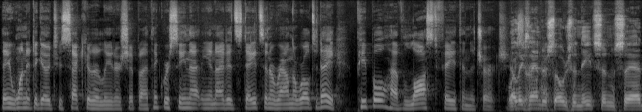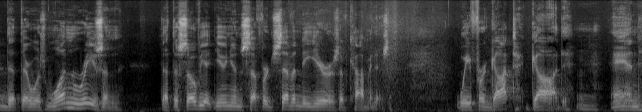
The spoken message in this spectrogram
they wanted to go to secular leadership. And I think we're seeing that in the United States and around the world today. People have lost faith in the church. Alexander Solzhenitsyn said that there was one reason that the Soviet Union suffered 70 years of communism. We forgot God. Mm. And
